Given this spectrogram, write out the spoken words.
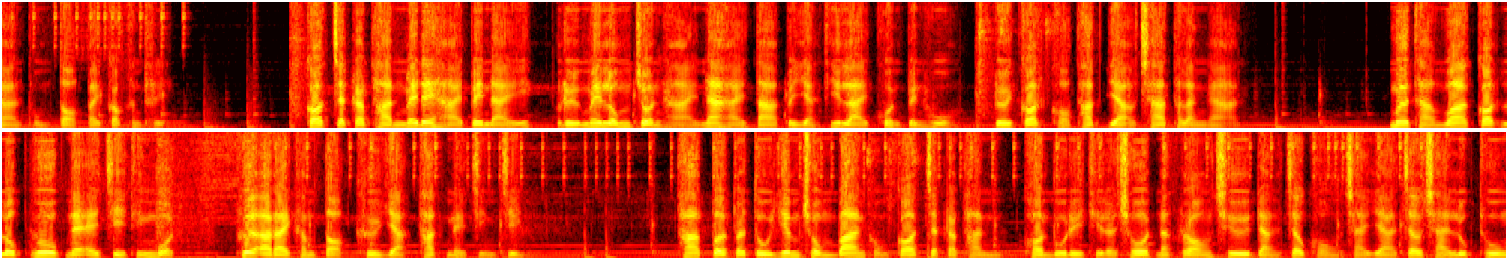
งานผมต่อไปก็คันทรี ก๊อตจักรพันธ์ไม่ได้หายไปไหน หรือไม่ล้มจนหายหน้าหายตาไปอย่างที่หลายคนเป็นห่วง โดยก๊อตขอพักยาวชาติพลังงาน เมื่อถามว่าก๊อตลบรูปในไอจีทิ้งหมด เพื่ออะไรคำตอบคืออยากพักเหนื่อยจริง ๆพาเปิดประตูเยี่ยมชมบ้านของก๊อตจักรพันธ์คอนบุรีธีรโชตนักร้องชื่อดังเจ้าของฉายาเจ้าชายลูกทุ่ง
